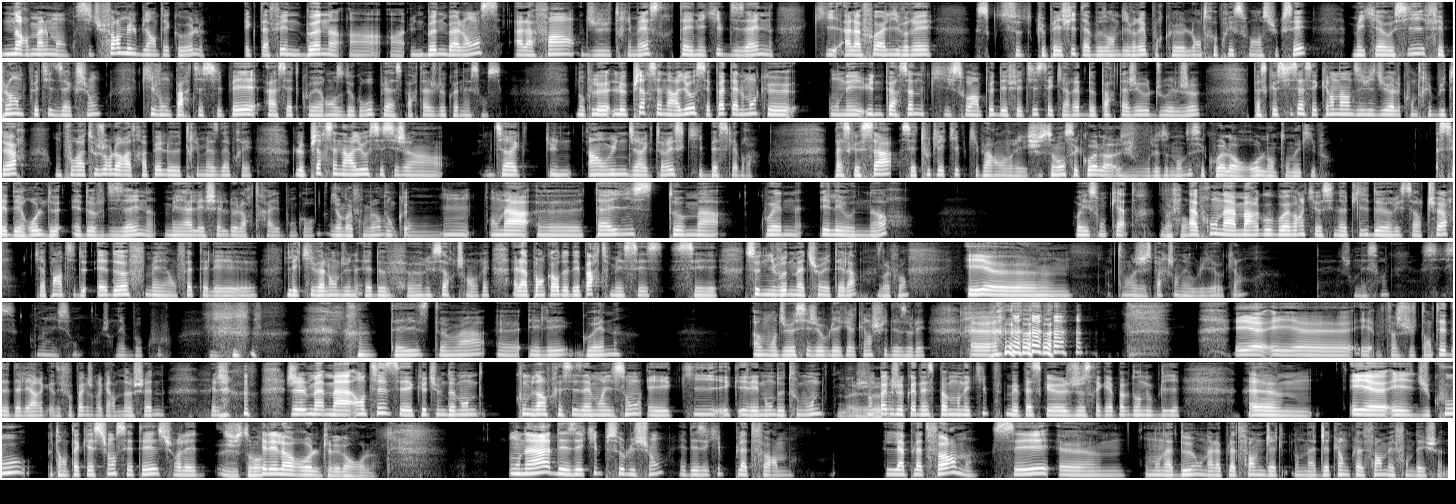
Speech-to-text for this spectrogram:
normalement, si tu formules bien tes calls et que tu as fait une bonne, balance, à la fin du trimestre, tu as une équipe design qui à la fois a livré ce que Payfit a besoin de livrer pour que l'entreprise soit un succès, mais qui a aussi fait plein de petites actions qui vont participer à cette cohérence de groupe et à ce partage de connaissances. Donc le pire scénario, c'est pas tellement que on ait une personne qui soit un peu défaitiste et qui arrête de partager ou de jouer le jeu, parce que si ça c'est qu'un individuel contributeur, on pourra toujours le rattraper le trimestre d'après. Le pire scénario, c'est si j'ai un direct, une, un ou une directrice qui baisse les bras. Parce que ça, c'est toute l'équipe qui part en vrille. Justement, c'est quoi là Je voulais te demander, c'est quoi leur rôle dans ton équipe? C'est des rôles de head of design, mais à l'échelle de leur tribe, en gros. Il y en a combien Donc, On a euh, Thaïs, Thomas, Gwen et Léonore. Oui, ils sont quatre. Après, on a Margot Boivin, qui est aussi notre lead researcher, qui a pas un titre de head of, mais en fait, elle est l'équivalent d'une head of euh, research en vrai. Elle a pas encore de départ, mais c'est c'est ce niveau de maturité-là. D'accord. Et euh, attends, j'espère que j'en ai oublié aucun. J'en ai cinq, six. Combien ils sont? J'en ai beaucoup. Thaïs, Thomas, euh, Elé, Gwen. Oh mon dieu, si j'ai oublié quelqu'un, je suis désolée. Euh, et euh, et, euh, et- enfin, je suis tentée d'aller. Il faut pas que je regarde Notion. Et je- je- ma, ma hantise, c'est que tu me demandes combien précisément ils sont et qui et, et les noms de tout le monde. Je- Non pas que je connaisse pas mon équipe, mais parce que je serais capable d'en oublier. Et, euh, et du coup, attends, ta question c'était sur les Justement, quel est leur rôle? quel est leur rôle? On a des équipes solutions et des équipes plateformes. La plateforme, c'est euh, on en a deux. On a la plateforme Jet, on a Jetlang Platform et Foundation.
